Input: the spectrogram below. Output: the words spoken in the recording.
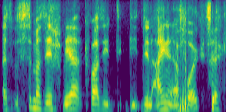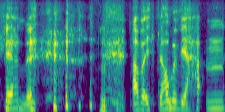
Also es ist immer sehr schwer, quasi die, den eigenen Erfolg zu erklären. Ne? Aber ich glaube, wir hatten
